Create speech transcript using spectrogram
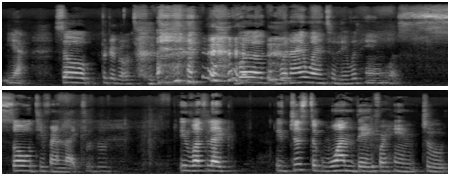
yeah. So, the good moments. but when I went to live with him, it was so different. Like Mhm. it was like it just took one day for him to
